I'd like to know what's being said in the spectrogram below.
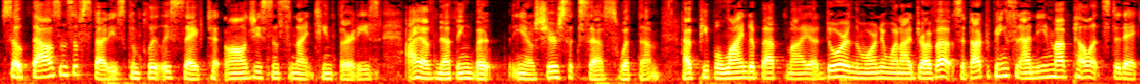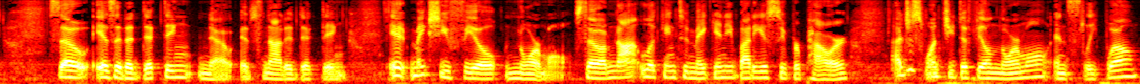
So thousands of studies, completely safe technology since the 1930s. I have nothing but, you know, sheer success with them. Have people lined up at my uh, door in the morning when I drive up, said, Dr. Pinkston, I need my pellets today. So is it addicting? No, it's not addicting. It makes you feel normal. So I'm not looking to make anybody a superpower. I just want you to feel normal and sleep well.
